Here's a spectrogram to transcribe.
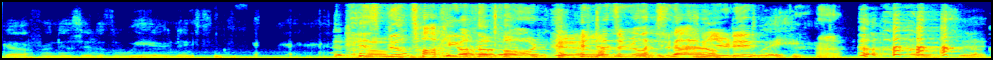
girlfriend. That shit is weird. Is Bill talking on the phone and doesn't realize he's not muted? Wait. oh shit.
